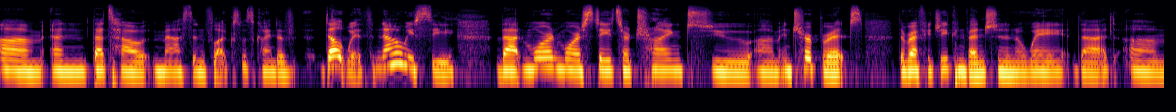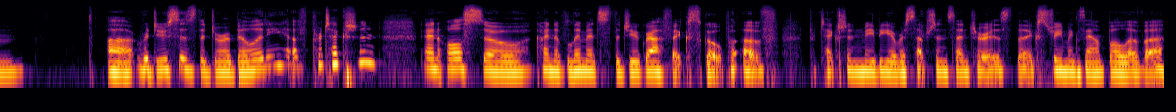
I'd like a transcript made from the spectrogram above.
um, and that's how mass influx was kind of dealt with. Now we see that more and more states are trying to um, interpret the Refugee Convention in a way that um, uh, reduces the durability of protection and also kind of limits the geographic scope of protection. Maybe a reception center is the extreme example of a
